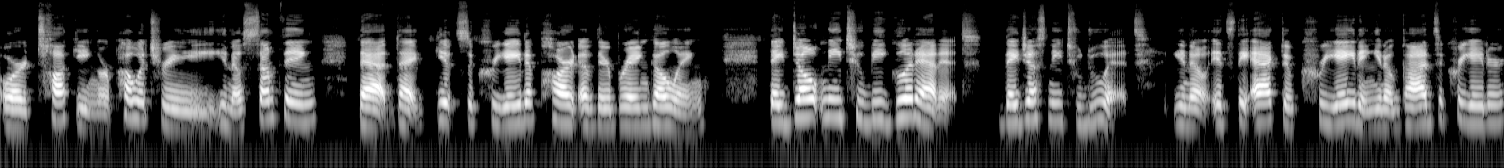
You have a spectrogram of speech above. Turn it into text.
or talking or poetry, you know, something that that gets the creative part of their brain going. They don't need to be good at it. They just need to do it you know it's the act of creating you know god's a creator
